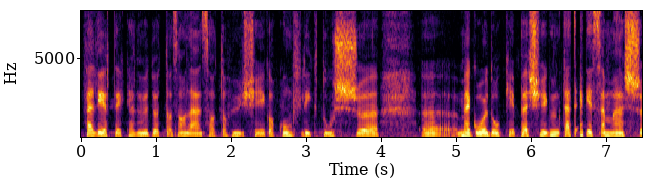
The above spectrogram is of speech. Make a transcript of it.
felértékelődött az alázat, a hűség, a konfliktus megoldó képességünk, tehát egészen más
